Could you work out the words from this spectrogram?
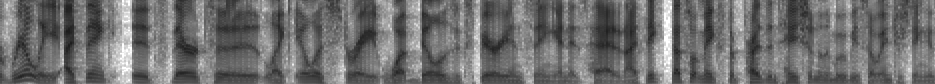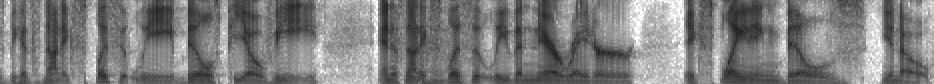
Uh, really i think it's there to like illustrate what bill is experiencing in his head and i think that's what makes the presentation of the movie so interesting is because it's not explicitly bill's pov and it's not mm-hmm. explicitly the narrator explaining bill's you know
